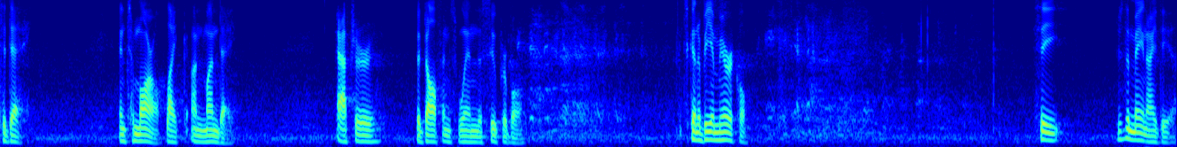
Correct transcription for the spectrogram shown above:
today and tomorrow, like on Monday after the Dolphins win the Super Bowl. It's going to be a miracle. See, here's the main idea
